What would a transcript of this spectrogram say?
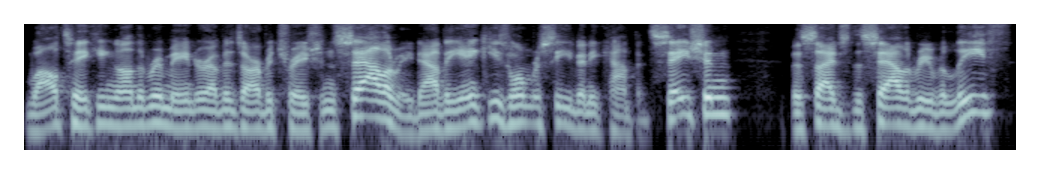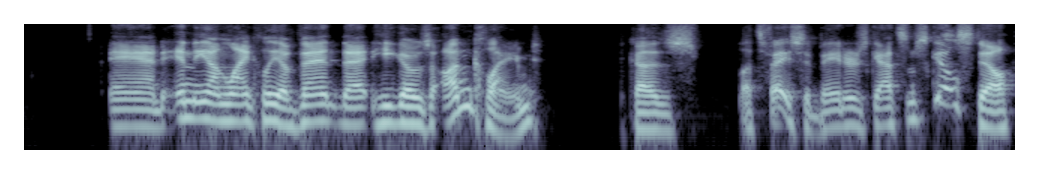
while taking on the remainder of his arbitration salary. Now, the Yankees won't receive any compensation besides the salary relief. And in the unlikely event that he goes unclaimed, because let's face it, Bader's got some skills still.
